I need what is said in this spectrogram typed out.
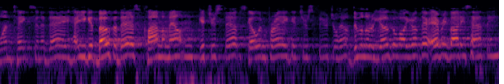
one takes in a day. Hey, you get both of this. Climb a mountain, get your steps, go and pray, get your spiritual help, do a little yoga while you're up there. Everybody's happy.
